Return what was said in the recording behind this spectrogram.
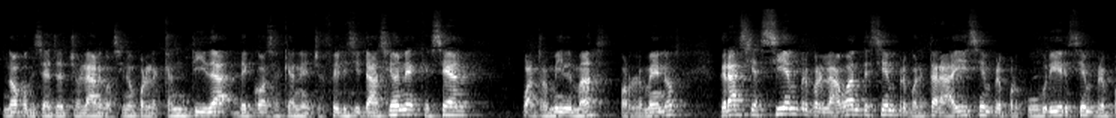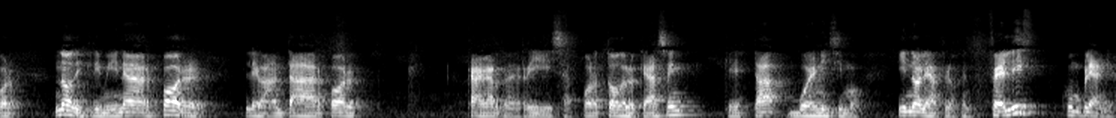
no porque se haya hecho largo, sino por la cantidad de cosas que han hecho. Felicitaciones, que sean 4.000 más, por lo menos. Gracias siempre por el aguante, siempre por estar ahí, siempre por cubrir, siempre por no discriminar, por levantar, por cagarnos de risa, por todo lo que hacen, que está buenísimo. Y no le aflojen. ¡Feliz cumpleaños!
